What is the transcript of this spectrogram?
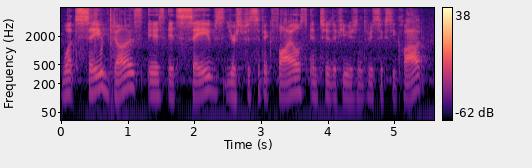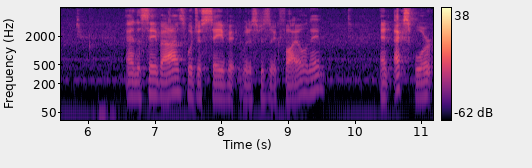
What save does is it saves your specific files into the Fusion 360 cloud. And the save as will just save it with a specific file name. And export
